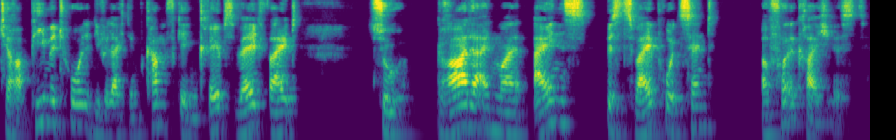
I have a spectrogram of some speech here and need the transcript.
Therapiemethode, die vielleicht im Kampf gegen Krebs weltweit zu gerade einmal 1 bis 2 Prozent erfolgreich ist.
